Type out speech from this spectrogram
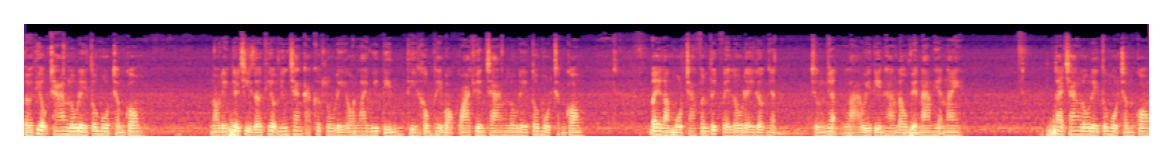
Giới thiệu trang lô đề tô1.com Nói đến địa chỉ giới thiệu những trang cá cược lô đề online uy tín thì không thể bỏ qua chuyên trang lô đề top1.com Đây là một trang phân tích về lô đề được nhận chứng nhận là uy tín hàng đầu Việt Nam hiện nay. Tại trang lô đề top1.com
